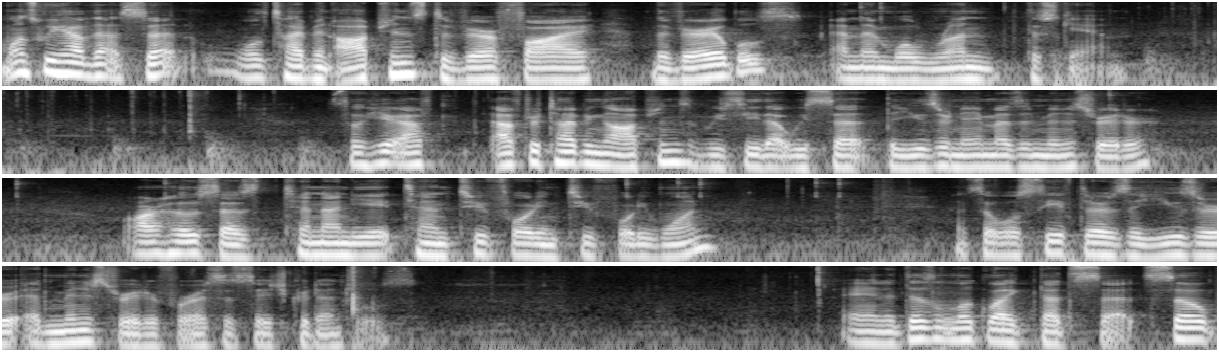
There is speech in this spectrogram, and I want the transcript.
Once we have that set, we'll type in options to verify the variables, and then we'll run the scan. So here, after after typing options, we see that we set the username as administrator, our host as 1098.10.240 and 241. And so we'll see if there's a user administrator for SSH credentials. And it doesn't look like that's set. So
